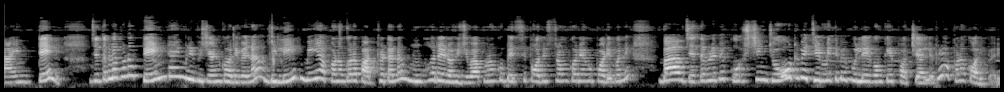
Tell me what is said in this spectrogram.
nine ten যেতবে আপনার টেন টাইম রিভিজন করবে না বিলিভ মি আপনার পাঠটা না মুহরে রয়েছে আপনার বেশি পরিশ্রম করা পড়বনি বা যেতবে বি কোশ্চিন যেটি যেমি বি বুলেব কে পচারে বি আপনার করে পারে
